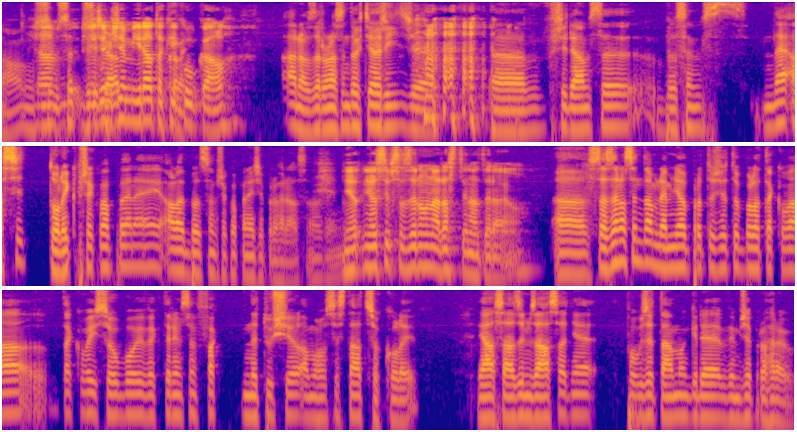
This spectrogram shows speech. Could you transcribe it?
No, musím se přidat... Věřím, že Míra taky Promiň. koukal. Ano, zrovna jsem to chtěl říct, že uh, přidám se, byl jsem, ne asi tolik překvapený, ale byl jsem překvapený, že prohrál samozřejmě. Měl, měl jsi vsazenou na Dustina teda, jo? Uh, vsazenou jsem tam neměl, protože to byl taková, takový souboj, ve kterém jsem fakt netušil a mohlo se stát cokoliv. Já sázím zásadně pouze tam, kde vím, že prohraju.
